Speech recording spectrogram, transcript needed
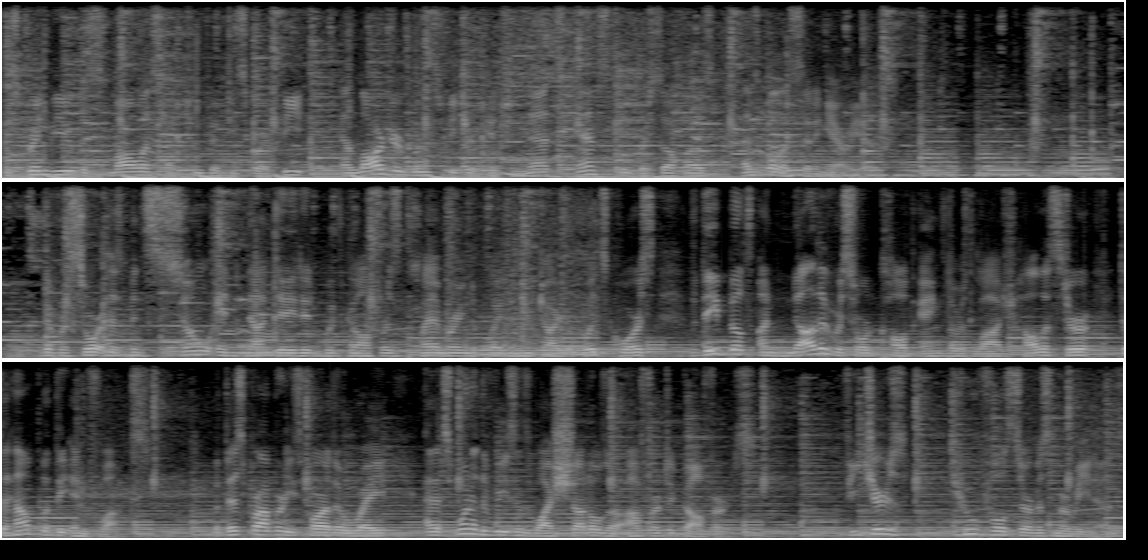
The Springview, the smallest at 250 square feet, and larger rooms feature kitchenettes and sleeper sofas, as well as sitting areas. The resort has been so inundated with golfers clamoring to play the new Tiger Woods course that they've built another resort called Anglers Lodge Hollister to help with the influx. But this property is farther away, and it's one of the reasons why shuttles are offered to golfers. Features two full-service marinas,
